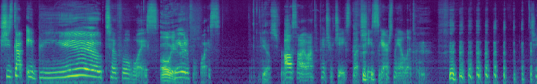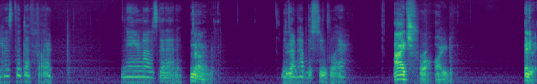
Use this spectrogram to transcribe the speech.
She's got a beautiful voice. Oh, yeah. Beautiful voice. Yes. Also, I want to pinch her cheeks, but she scares me a little. she has the death glare. Yeah, you're not as good at it. No. You don't have the Su glare. I tried. Anyway.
